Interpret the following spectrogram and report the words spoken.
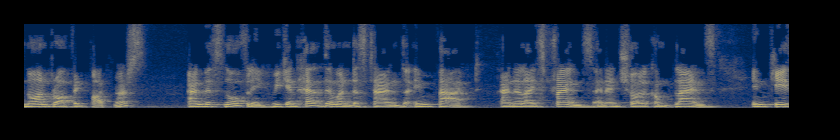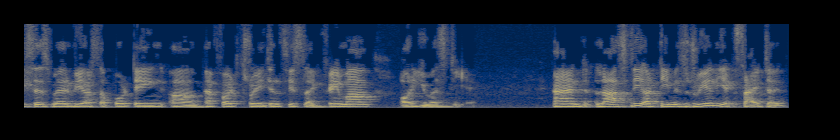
nonprofit partners. And with Snowflake, we can help them understand the impact, analyze trends, and ensure compliance in cases where we are supporting uh, efforts through agencies like FEMA or USDA. And lastly, our team is really excited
